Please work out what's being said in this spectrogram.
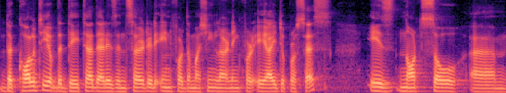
the quality of the data that is inserted in for the machine learning for AI to process is not so um,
